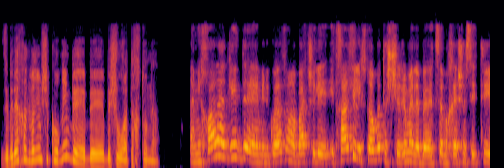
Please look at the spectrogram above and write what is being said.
זה בדרך כלל דברים שקורים ב- ב- בשורה התחתונה. אני יכולה להגיד uh, מנקודת המבט שלי, התחלתי לכתוב את השירים האלה בעצם אחרי שעשיתי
